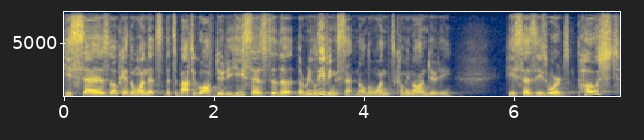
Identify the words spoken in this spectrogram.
he says, okay, the one that's, that's about to go off duty, he says to the, the relieving sentinel, the one that's coming on duty, he says these words, post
